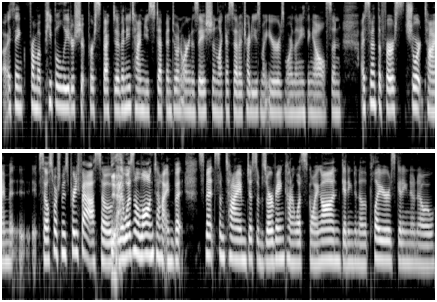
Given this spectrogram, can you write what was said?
I think from a people leadership perspective, anytime you step into an organization, like I said, I try to use my ears more than anything else. And I spent the first short time, it, it, Salesforce moves pretty fast. So yeah. it wasn't a long time, but spent some time just observing kind of what's going on, getting to know the players, getting to know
